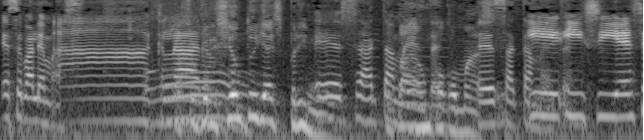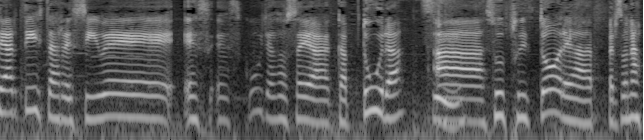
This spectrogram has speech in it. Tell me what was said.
ese vale más. Ah, La claro. suscripción tuya es premium. Exactamente. Pagas un poco más. Exactamente. Y, y si ese artista recibe es- escuchas, o sea, captura Sí. a suscriptores, a personas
